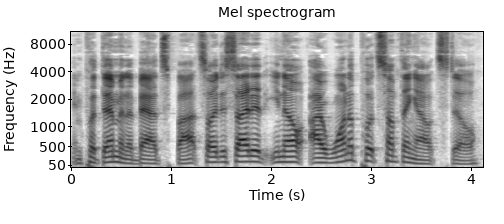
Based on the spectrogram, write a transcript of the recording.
and put them in a bad spot. So I decided, you know, I want to put something out still.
